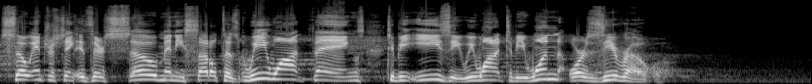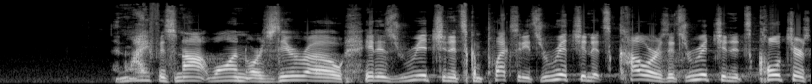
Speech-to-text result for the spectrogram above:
so interesting is there's so many subtleties. We want things to be easy. We want it to be one or zero. And life is not one or zero. It is rich in its complexity. It's rich in its colors. It's rich in its cultures.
